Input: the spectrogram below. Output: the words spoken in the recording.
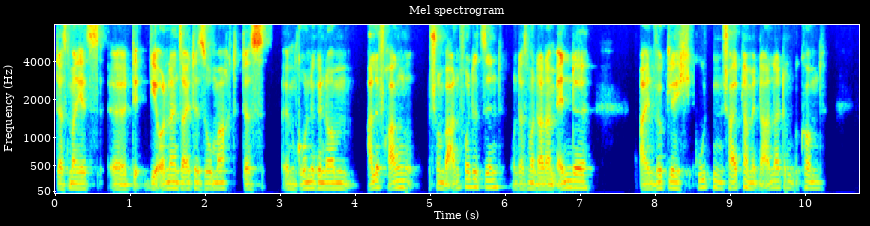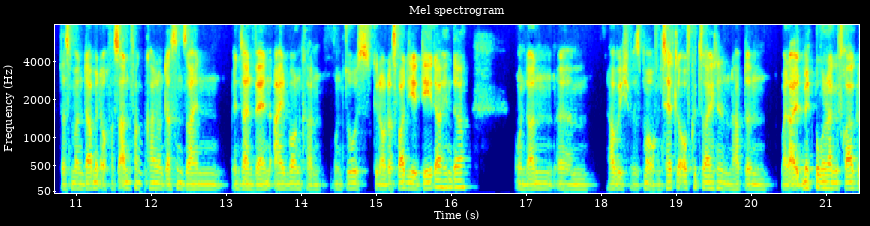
dass man jetzt äh, die, Online-Seite so macht, dass im Grunde genommen alle Fragen schon beantwortet sind und dass man dann am Ende einen wirklich guten Schaltplan mit einer Anleitung bekommt, dass man damit auch was anfangen kann und das in seinen, in seinen Van einbauen kann. Und so ist, genau, das war die Idee dahinter. Und dann ähm, habe ich das mal auf dem Zettel aufgezeichnet und habe dann meinen alten Mitbewohner gefragt,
